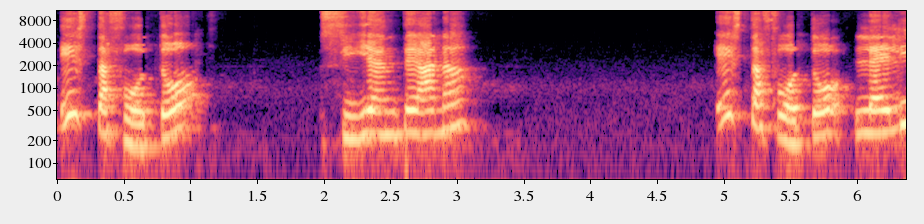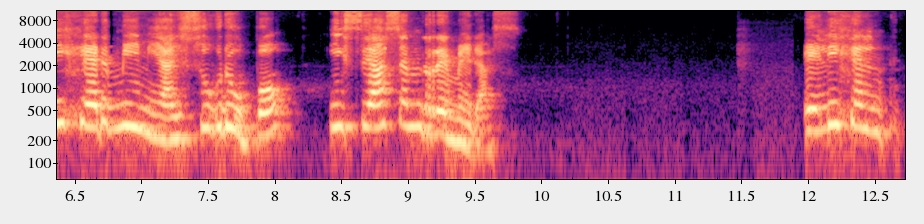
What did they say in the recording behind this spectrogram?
esta foto Siguiente, Ana. Esta foto la elige Herminia y su grupo y se hacen remeras. Eligen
